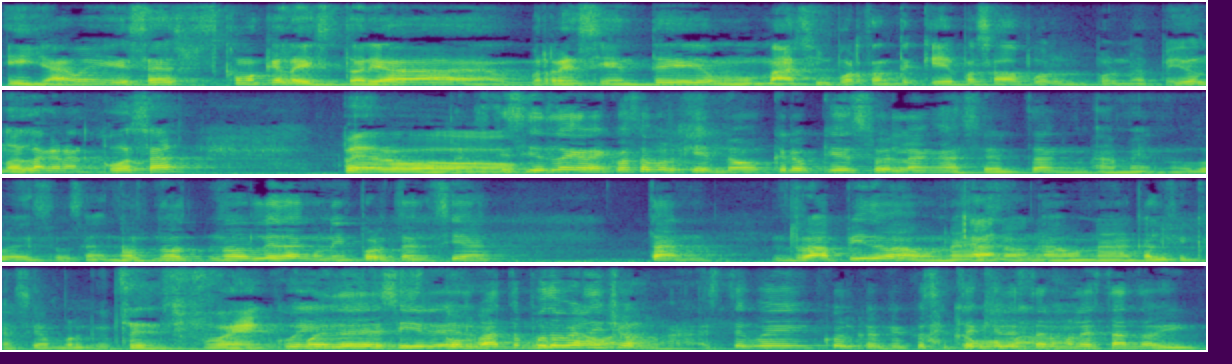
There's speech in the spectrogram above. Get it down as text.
Y ya, güey, esa es como que la historia reciente o más importante que he pasado por, por mi apellido. No es la gran cosa, pero... Es que sí es la gran cosa porque no creo que suelan hacer tan a menudo eso. O sea, no, no, no le dan una importancia tan rápido a una, Ah, no, no. A una calificación porque Se fue, güey. puede decir, el vato pudo haber dicho. "Ah, este güey con cualquier cosita ¿cómo quiere estar molestando y,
